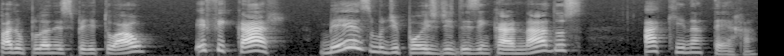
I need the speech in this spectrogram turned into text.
para o plano espiritual e ficar, mesmo depois de desencarnados, aqui na Terra.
